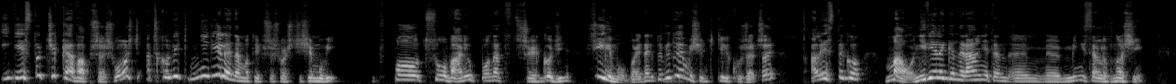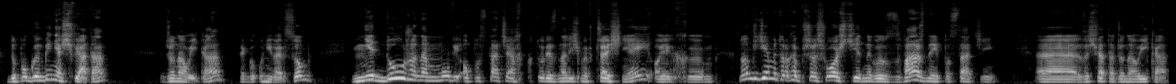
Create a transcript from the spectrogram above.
I jest to ciekawa przeszłość, aczkolwiek niewiele nam o tej przeszłości się mówi w podsumowaniu ponad 3 godzin filmu, bo jednak dowiadujemy się kilku rzeczy, ale jest tego mało. Niewiele generalnie ten e, miniserial wnosi do pogłębienia świata Johna Wicka, tego uniwersum. Niedużo nam mówi o postaciach, które znaliśmy wcześniej, o ich, no widzimy trochę przeszłości jednego z ważnej postaci e, ze świata Johna Wicka,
